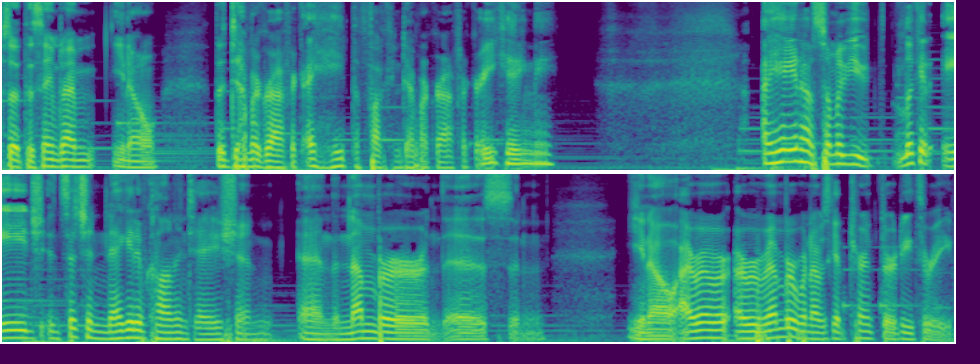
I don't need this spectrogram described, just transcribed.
So at the same time, you know, the demographic, I hate the fucking demographic. Are you kidding me? I hate how some of you look at age in such a negative connotation and the number and this and you know, I remember I remember when I was going to turn 33.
